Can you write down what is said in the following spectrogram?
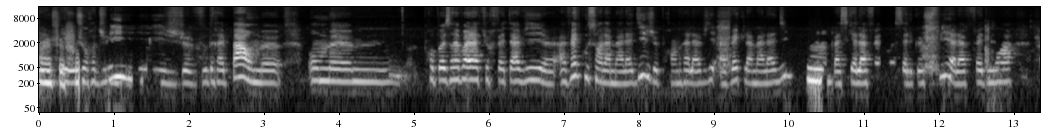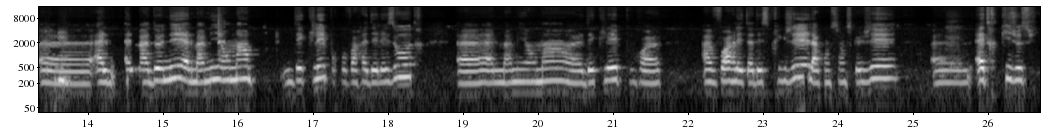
Et, aujourd'hui, je voudrais pas, on me, on me proposerait, voilà, tu refais ta vie euh, avec ou sans la maladie, je prendrais la vie avec la maladie, hmm. parce qu'elle a fait de moi celle que je suis, elle a fait de moi, euh, elle, elle m'a donné, elle m'a mis en main des clés pour pouvoir aider les autres, euh, elle m'a mis en main des clés pour avoir l'état d'esprit que j'ai, la conscience que j'ai, être qui je suis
